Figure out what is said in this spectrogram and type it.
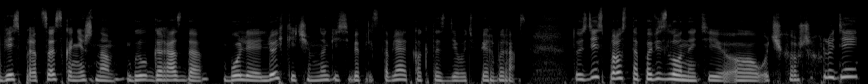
весь процесс, конечно, был гораздо более легкий, чем многие себе представляют, как это сделать в первый раз. То здесь просто повезло найти э, очень хороших людей,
